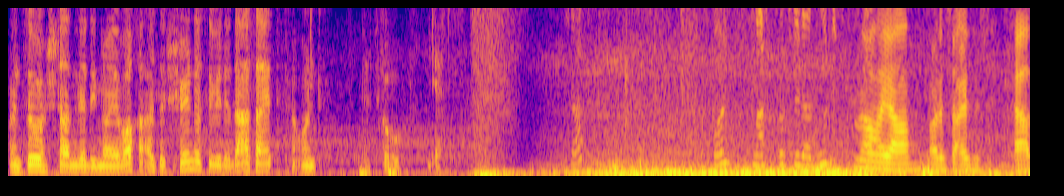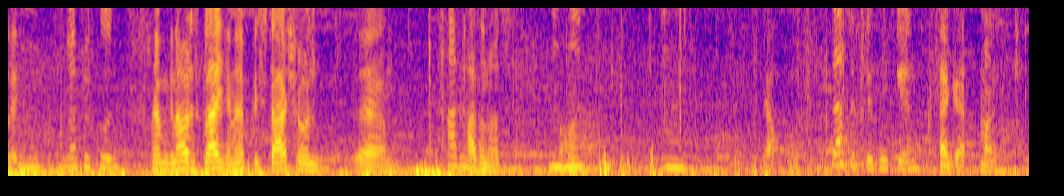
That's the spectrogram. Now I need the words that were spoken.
Und so starten wir die neue Woche. Also schön, dass ihr wieder da seid und let's go. Yes. Schatz? Und? Macht es wieder gut? Oh ja, oh, das Eis ist herrlich. Hm, richtig gut. Wir haben genau das gleiche, ne? Pistache und ähm, Haselnuss. Haselnuss. Mhm. Ja, Lass es dir gut gehen. danke. Mach ich.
